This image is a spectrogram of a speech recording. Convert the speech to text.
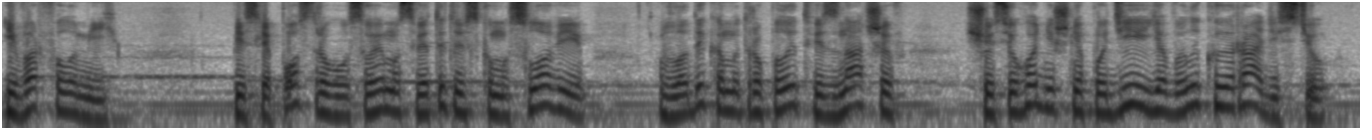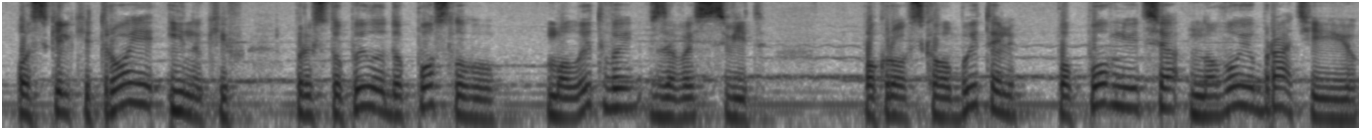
і Варфоломій. Після постригу у своєму святительському слові владика митрополит відзначив, що сьогоднішня подія є великою радістю, оскільки троє іноків приступили до послугу молитви за весь світ. Покровська обитель поповнюється новою братією.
